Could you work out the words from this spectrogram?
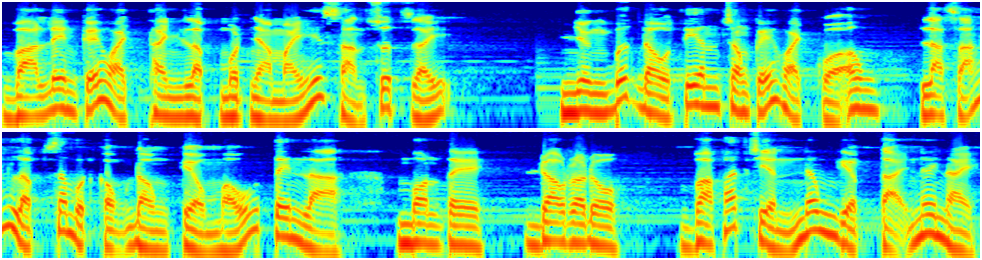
và lên kế hoạch thành lập một nhà máy sản xuất giấy. Nhưng bước đầu tiên trong kế hoạch của ông là sáng lập ra một cộng đồng kiểu mẫu tên là Monte Dorado và phát triển nông nghiệp tại nơi này,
